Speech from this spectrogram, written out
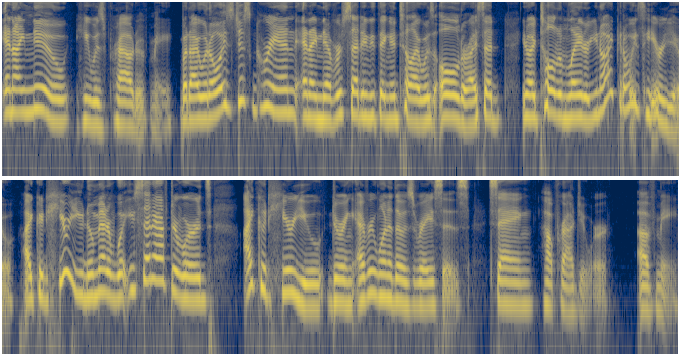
And I knew he was proud of me, but I would always just grin, and I never said anything until I was older. I said, you know, I told him later, you know, I could always hear you. I could hear you no matter what you said afterwards. I could hear you during every one of those races saying how proud you were of me.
